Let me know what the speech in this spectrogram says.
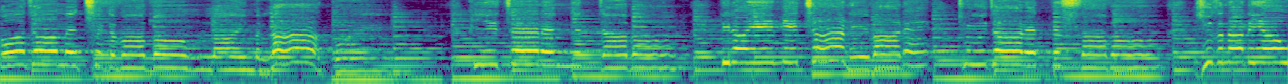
တော်ကြမဲ့ချစ်ကဘာပုံလိုက်မလားကွယ်ခရီးကျတဲ့မြတ်တာပုံဒီတော့ရင်မြချနေပါတယ်ထူကြတဲ့သစ္စာပုံယူစနာတရား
